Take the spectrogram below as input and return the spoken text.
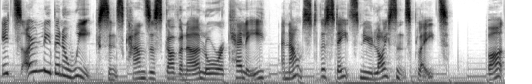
It's only been a week since Kansas Governor Laura Kelly announced the state's new license plate. But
